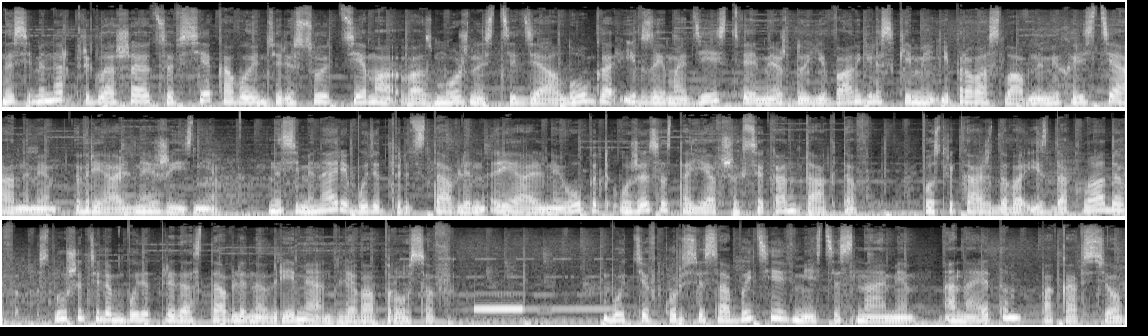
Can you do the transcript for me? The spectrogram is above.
на семинар приглашаются все, кого интересует тема возможности диалога и взаимодействия между евангельскими и православными христианами в реальной жизни. На семинаре будет представлен реальный опыт уже состоявшихся контактов. После каждого из докладов слушателям будет предоставлено время для вопросов. Будьте в курсе событий вместе с нами. А на этом пока все.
